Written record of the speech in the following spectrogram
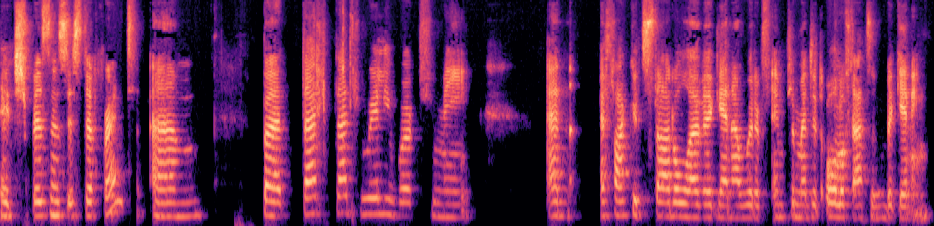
each business is different, um, but that that really worked for me. And if I could start all over again, I would have implemented all of that in the beginning.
